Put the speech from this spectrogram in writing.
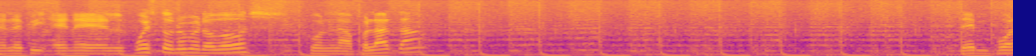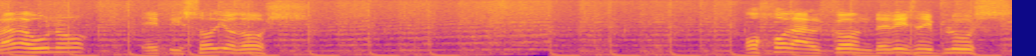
En el, puesto número 2, con la plata. Temporada 1, episodio 2. Ojo de halcón de Disney Plus.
